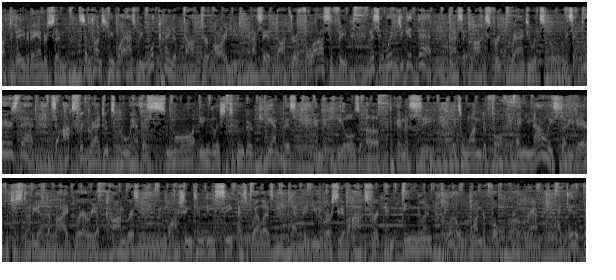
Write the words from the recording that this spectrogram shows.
Dr. David Anderson. Sometimes people ask me, What kind of doctor are you? And I say, A doctor of philosophy. And they say, Where did you get that? And I say, Oxford Graduate School. And they say, Where's that? Say, Oxford Graduate School has a small English Tudor campus in the hills of Tennessee. It's wonderful. And you not only study there, but you study at the Library of Congress in Washington, D.C., as well as at the University of Oxford in England. What a wonderful program. I did it for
